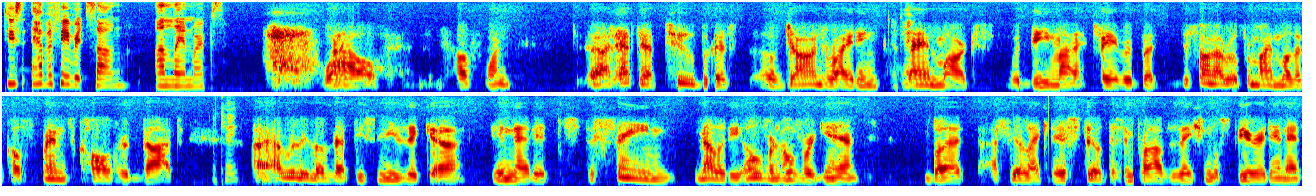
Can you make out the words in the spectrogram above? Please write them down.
Do you have a favorite song on Landmarks? Wow, tough one. Uh, I'd have to have two because of Jon's writing. Okay. Landmarks would be my favorite, but the song I wrote for my mother called "Friends Call Her Dot." Okay. I, I really love that piece of music uh, in that it's the same melody over and over again, but I feel like there's still this improvisational spirit in it.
